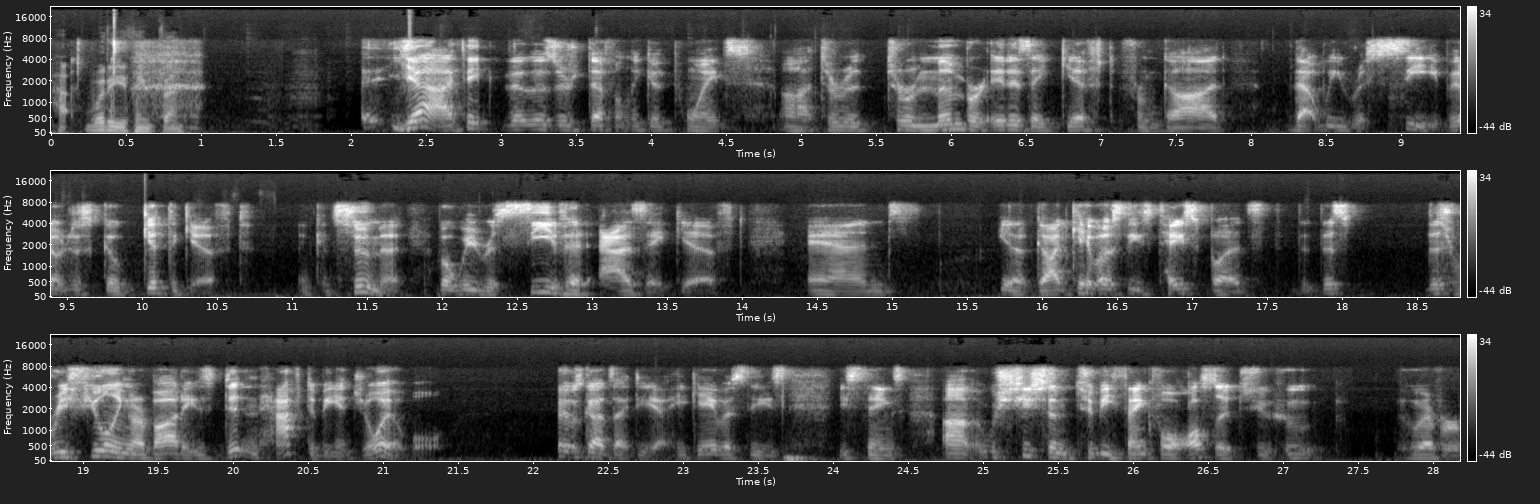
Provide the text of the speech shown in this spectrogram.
How, what do you think, Ben? Yeah, I think those are definitely good points. Uh, to re- to remember, it is a gift from God that we receive. We don't just go get the gift and consume it, but we receive it as a gift. And you know, God gave us these taste buds. That this this refueling our bodies didn't have to be enjoyable it was God's idea. He gave us these these things. Um, we teach them to be thankful also to who, whoever,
